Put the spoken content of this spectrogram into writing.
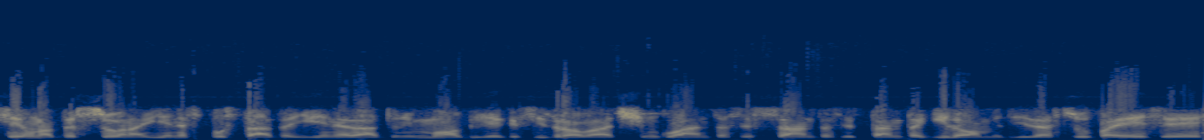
se, una persona viene spostata, gli viene dato un immobile che si trova a 50, 60, 70 km dal suo paese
